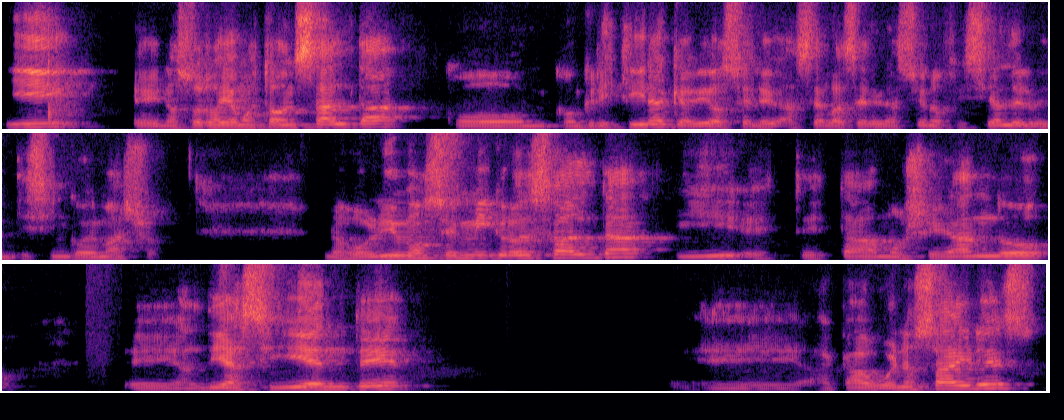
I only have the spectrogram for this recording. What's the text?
y eh, nosotros habíamos estado en Salta con, con Cristina, que había ido hacer la celebración oficial del 25 de mayo. Nos volvimos en micro de Salta y este, estábamos llegando eh, al día siguiente acá a Buenos Aires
